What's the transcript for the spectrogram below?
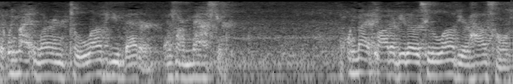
That we might learn to love you better as our master. That we might, Father, be those who love your household.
